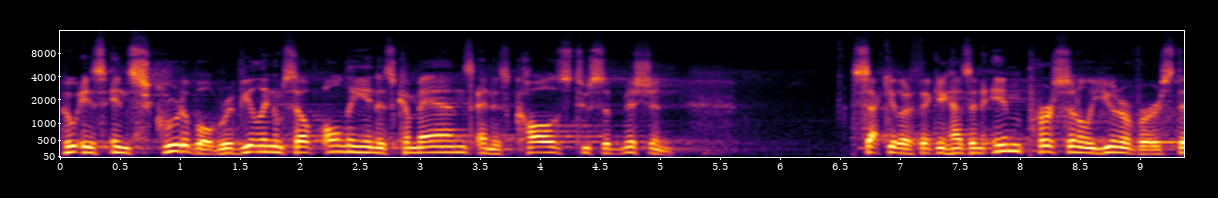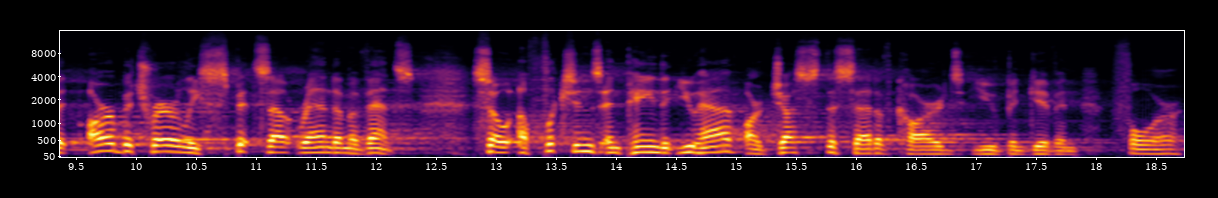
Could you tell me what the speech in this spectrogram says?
who is inscrutable, revealing himself only in his commands and his calls to submission. Secular thinking has an impersonal universe that arbitrarily spits out random events. So, afflictions and pain that you have are just the set of cards you've been given for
